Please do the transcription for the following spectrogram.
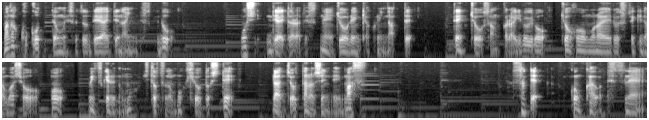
まだここってお店と出会えてないんですけど、もし出会えたらですね、常連客になって、店長さんからいろいろ情報をもらえる素敵な場所を見つけるのも一つの目標として、ランチを楽しんでいます。さて、今回はですね、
